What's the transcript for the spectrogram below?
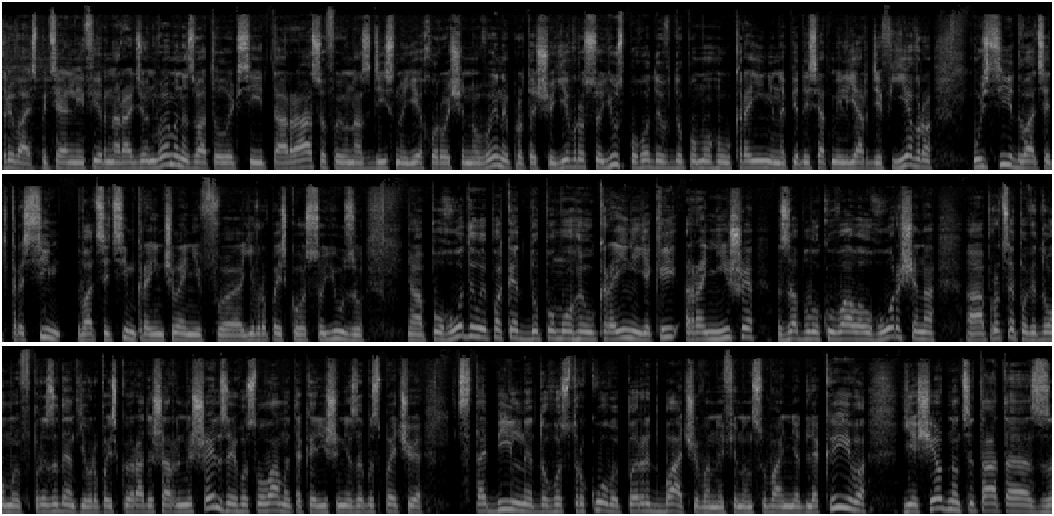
Триває спеціальний ефір на радіо НВ. Мене звати Олексій Тарасов. І у нас дійсно є хороші новини про те, що Євросоюз погодив допомогу Україні на 50 мільярдів євро. Усі 27, 27 країн-членів е, Європейського союзу е, погодили пакет допомоги Україні, який раніше заблокувала Угорщина. А про це повідомив президент Європейської ради Шарль Мішель. За його словами, таке рішення забезпечує стабільне довгострокове передбачуване фінансування для Києва. Є ще одна цитата з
